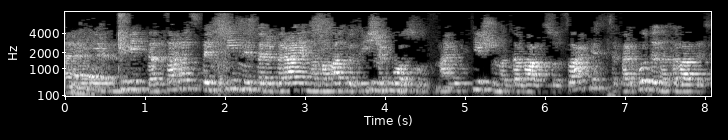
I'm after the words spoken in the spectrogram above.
Е, Дивіться, зараз пенсійний перебирає набагато більше послуг. Навіть ті, що надавав соцзахист, тепер буде надавати з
